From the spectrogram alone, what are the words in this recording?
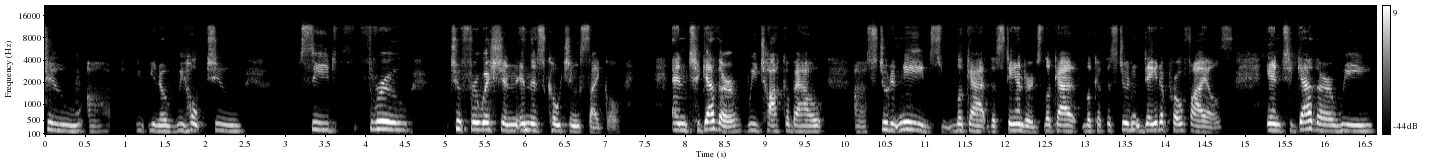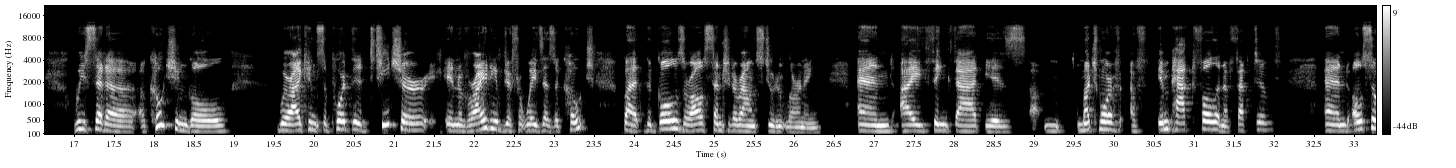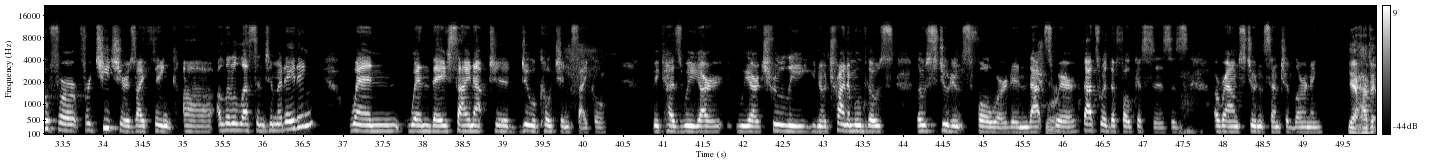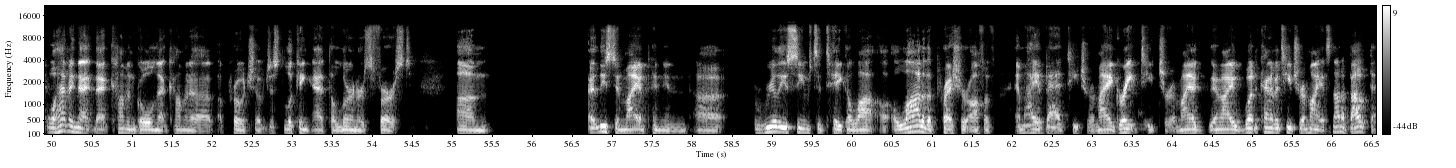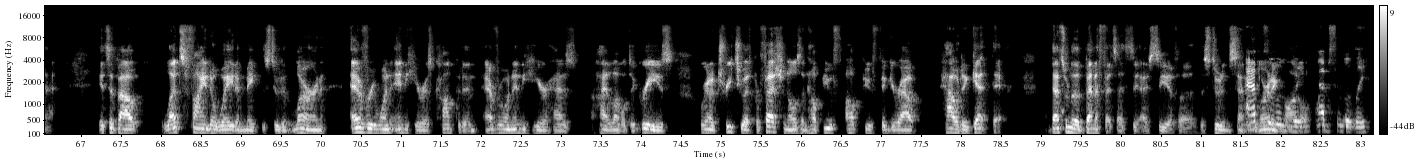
to uh, you know we hope to see through to fruition in this coaching cycle. And together we talk about uh, student needs, look at the standards, look at look at the student data profiles, and together we we set a, a coaching goal where I can support the teacher in a variety of different ways as a coach, but the goals are all centered around student learning. And I think that is uh, much more impactful and effective and also for for teachers i think uh, a little less intimidating when when they sign up to do a coaching cycle because we are we are truly you know trying to move those those students forward and that's sure. where that's where the focus is is around student centered learning yeah having well having that that common goal and that common uh, approach of just looking at the learners first um at least in my opinion uh really seems to take a lot a lot of the pressure off of am i a bad teacher? Am i a great teacher? Am i a, am i what kind of a teacher am i? It's not about that. It's about let's find a way to make the student learn. Everyone in here is competent. Everyone in here has high level degrees. We're going to treat you as professionals and help you help you figure out how to get there. That's one of the benefits i see i see of uh, the student centered learning model. Absolutely.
